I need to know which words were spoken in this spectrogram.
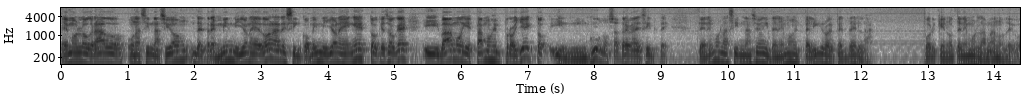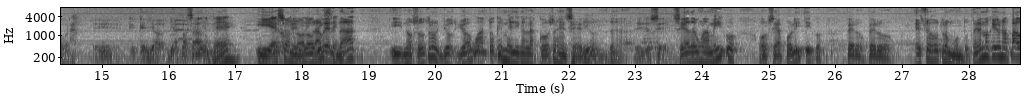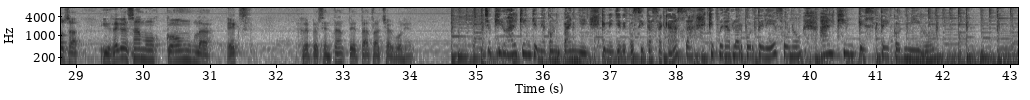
Hemos logrado una asignación de 3 mil millones de dólares, 5 mil millones en esto, que eso qué, y vamos y estamos en proyectos y ninguno se atreve a decirte, tenemos la asignación y tenemos el peligro de perderla porque no tenemos la mano de obra. Eh, que, ya, ha pasado. Y eso no lo la verdad y nosotros yo yo aguanto que me digan las cosas en serio sea de un amigo o sea político pero pero eso es otro mundo tenemos que ir a una pausa y regresamos con la ex representante Tata Charbonnier yo quiero a alguien que me acompañe, que me lleve cositas a casa, que pueda hablar por teléfono, alguien que esté conmigo.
